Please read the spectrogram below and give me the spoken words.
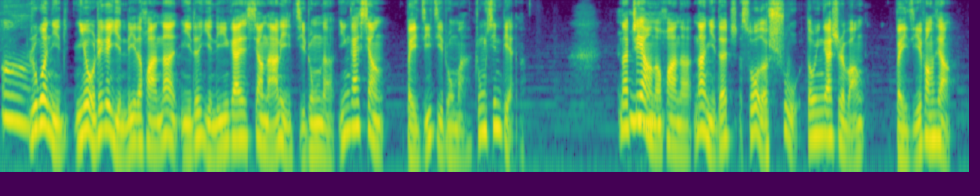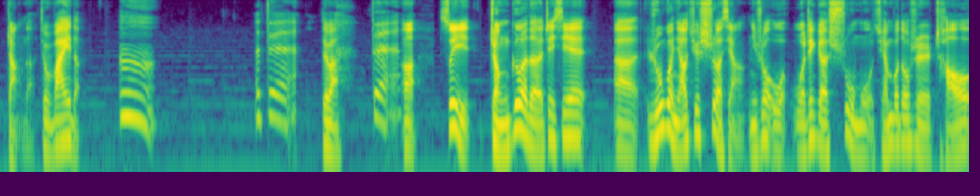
嗯，如果你你有这个引力的话，那你的引力应该向哪里集中呢？应该向北极集中嘛，中心点。那这样的嗯。话呢，那你的所有的树都应该是往北极方向长的，就是歪的，嗯，呃，对。对吧？对，啊，所以整个的这些呃，如果你要去设想，你说我我这个树木全部都是朝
